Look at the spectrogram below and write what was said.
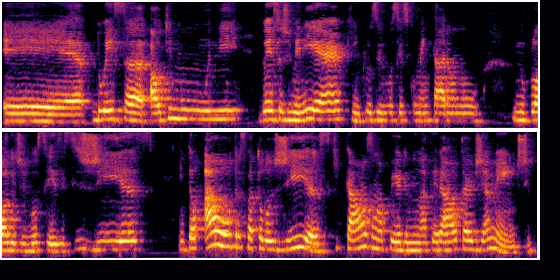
é, doença autoimune, doença de Menier, que inclusive vocês comentaram no, no blog de vocês esses dias. Então, há outras patologias que causam a perda unilateral tardiamente.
